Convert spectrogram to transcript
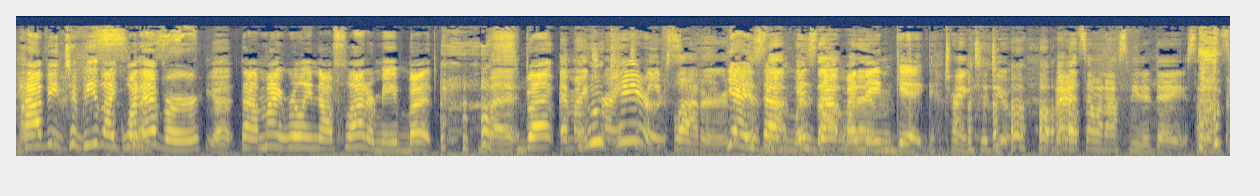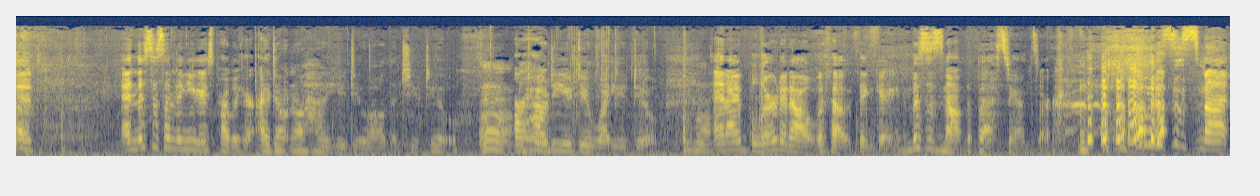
having to be like whatever. Yeah. That might really not flatter me, but But but am I who trying cares? to be flattered? Yeah, is, that is is that, my main I'm gig? trying to do? I had someone ask me today. Someone said, and this is something you guys probably hear. I don't know how you do all that you do, mm-hmm. or how do you do what you do. Mm-hmm. And I blurted out without thinking. This is not the best answer. this is not.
